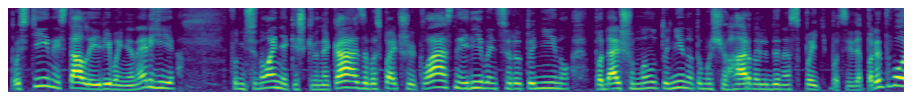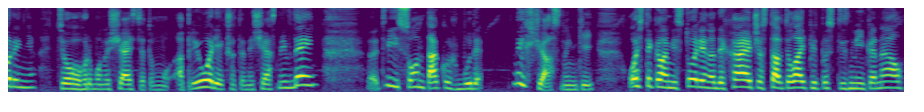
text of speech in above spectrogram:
постійний сталий рівень енергії, функціонування кишківника забезпечує класний рівень серотоніну, подальшого мелатоніну, тому що гарно людина спить, бо це йде перетворення цього гормону щастя. Тому апріорі, якщо ти нещасний в день, е, твій сон також буде нещасненький. Ось така вам історія надихаюча. Ставте лайк, підписуйтесь на мій канал.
